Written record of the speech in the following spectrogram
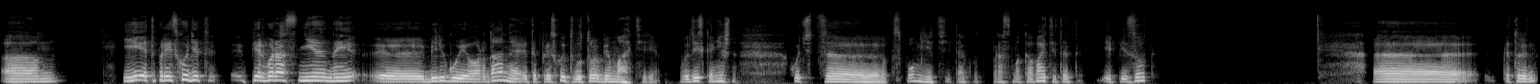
И это происходит первый раз не на э, берегу Иордана, это происходит в утробе матери. Вот здесь, конечно, хочется вспомнить и так вот просмаковать этот эпизод, э, который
